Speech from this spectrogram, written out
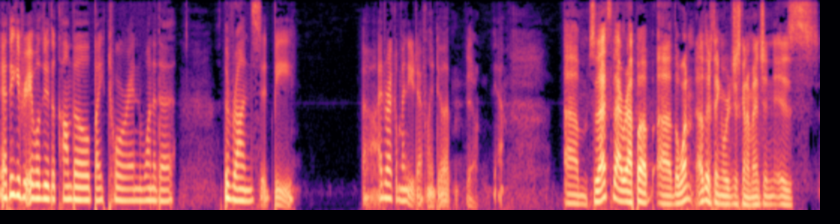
I think if you're able to do the combo bike tour and one of the the runs, it'd be. Uh, I'd recommend you definitely do it. Yeah. Yeah. Um, so that's that wrap up. Uh, the one other thing we're just going to mention is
